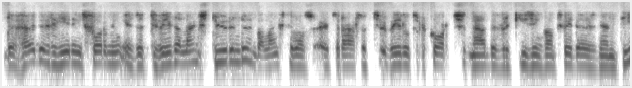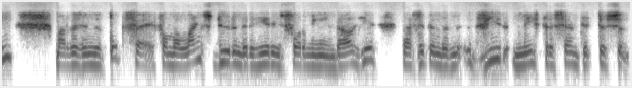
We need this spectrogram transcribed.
De huidige regeringsvorming is de tweede langstdurende. De langste was uiteraard het wereldrecord na de verkiezing van 2010. Maar dus in de top vijf van de langstdurende regeringsvormingen in België, daar zitten er vier meest recente tussen.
